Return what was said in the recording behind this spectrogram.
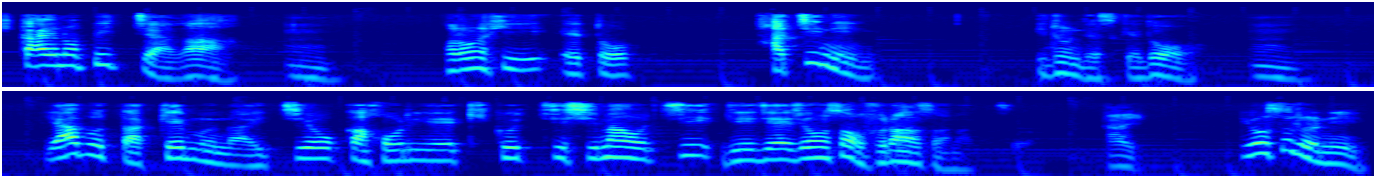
控えのピッチャーが、うん。この日、えっと、8人いるんですけど、うん。矢蓋、ケムナ、一岡、堀江、菊池、島内、DJ ジョンソン、フランスはなん。はい。要するに、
